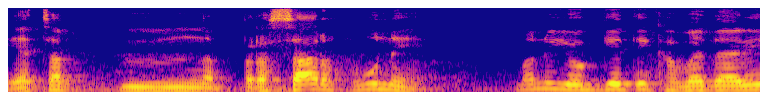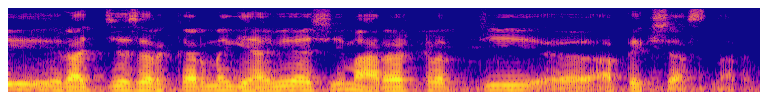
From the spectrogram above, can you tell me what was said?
याचा प्रसार होऊ नये म्हणून योग्य ती खबरदारी राज्य सरकारनं घ्यावी अशी महाराष्ट्राची अपेक्षा असणार आहे.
